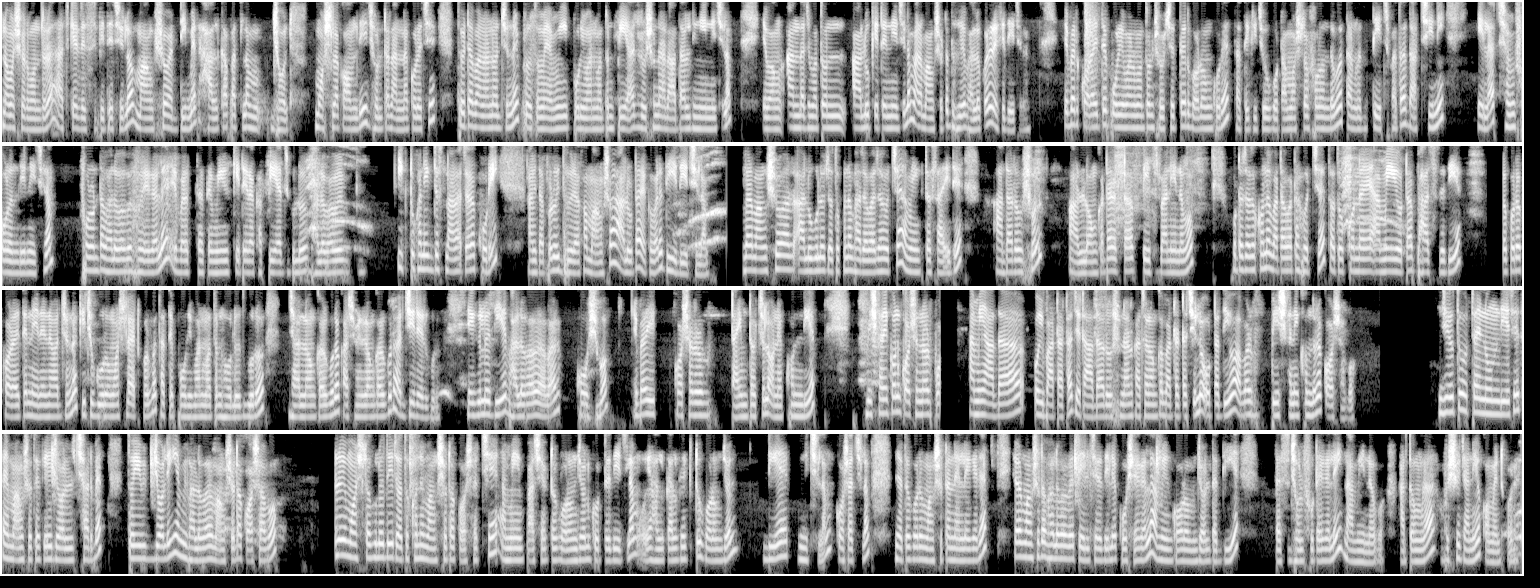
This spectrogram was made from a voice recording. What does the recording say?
নমস্কার বন্ধুরা, আজকের রেসিপিতে ছিল মাংস আর ডিমের হালকা পাতলা ঝোল। মশলা কম দিয়ে ঝোলটা রান্না করেছি। তো এটা বানানোর জন্য প্রথমে আমি পরিমাণ মতন পেঁয়াজ, রসুন আর আদা নিয়ে নিয়েছিলাম এবং আন্দাজ মতন আলু কেটে নিয়েছিলাম আর মাংসটা ধুয়ে ভালো করে রেখে দিয়েছিলাম। এবার কড়াইতে পরিমাণ মতন সর্ষের তেল গরম করে তাতে কিছু গোটা মশলা ফোড়ন দেবো। তার মধ্যে তেজপাতা, দারচিনি, এলাচ আমি ফোড়ন দিয়ে নিয়েছিলাম। ফোড়নটা ভালোভাবে হয়ে গেলে এবার তাতে আমি কেটে রাখা পেঁয়াজগুলো ভালোভাবে একটুখানি জাস্ট নাড়াচাড়া করেই আমি তারপর ওই ধুয়ে রাখা মাংস আর আলুটা একেবারে দিয়ে দিয়েছিলাম। এবার মাংস আর আলুগুলো যতক্ষণে ভাজা ভাজা হচ্ছে আমি একটা সাইডে আদা, রসুন আর লঙ্কাটার একটা পেস্ট বানিয়ে নেব। ওটা যতক্ষণে বাটা বাটা হচ্ছে ততক্ষণে আমি ওটা ভাজতে দিয়ে করে কড়াইতে নেড়ে নেওয়ার জন্য কিছু গুঁড়ো মশলা অ্যাড করব। তাতে পরিমাণ মতন হলুদ গুঁড়ো, ঝাল লঙ্কার গুঁড়ো, কাশ্মীরি লঙ্কার গুঁড়ো আর জিরের গুঁড়ো। এগুলো দিয়ে ভালোভাবে আবার কষবো। এবার এই কষানোর টাইমটা হচ্ছিল অনেকক্ষণ দিয়ে। বেশ খানিকক্ষণ কষানোর পর আমি আদা, ওই বাটাটা, যেটা আদা, রসুন আর কাঁচা লঙ্কা বাটাটা ছিল, ওটা দিয়েও আবার বেশ খানিকক্ষণ ধরে কষাবো। যেহেতু ওটায় নুন দিয়েছে, তাই মাংস থেকেই জল ছাড়বে। তো এই জলেই আমি ভালোভাবে মাংসটা কষাবো। ওই মশলাগুলো দিয়ে যতক্ষণে মাংসটা কষাচ্ছে, আমি পাশে একটা গরম জল করতে দিয়েছিলাম, ওই হালকা হালকা একটু গরম জল দিয়ে নিচ্ছিলাম, কষাচ্ছিলাম, যাতে করে মাংসটা না লেগে যায়। এবার মাংসটা ভালোভাবে তেল ছেড়ে দিলে কষে গেলে আমি গরম জলটা দিয়ে ব্যাস ঝোল ফুটে গেলেই নামিয়ে নেব। আর তোমরা অবশ্যই জানিও কমেন্ট করে।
